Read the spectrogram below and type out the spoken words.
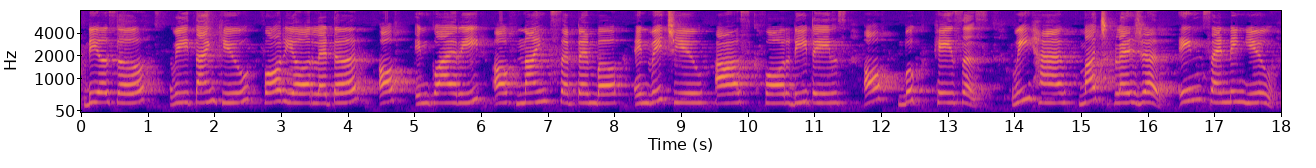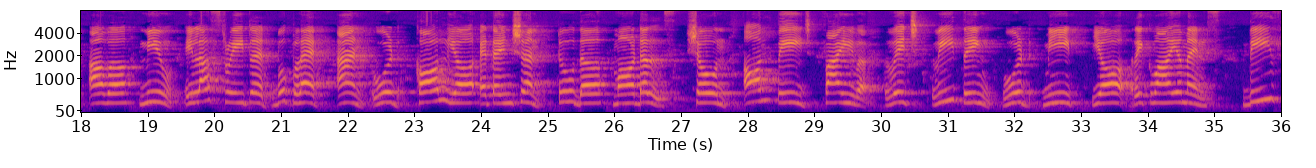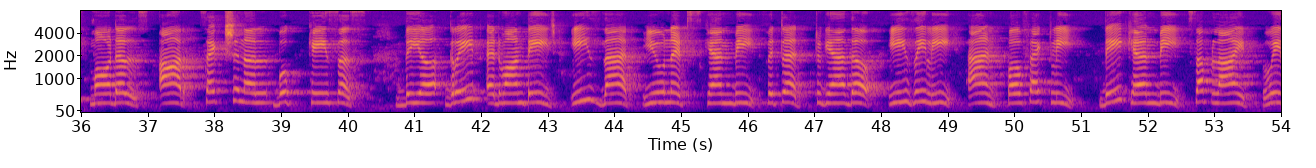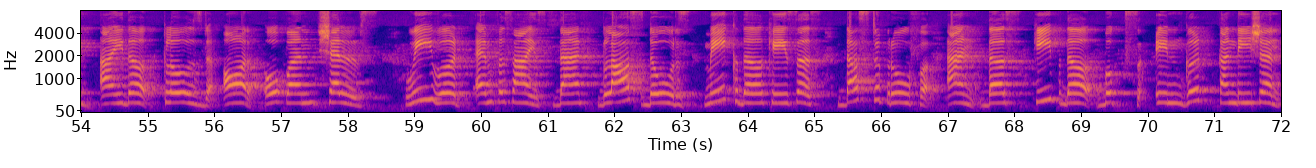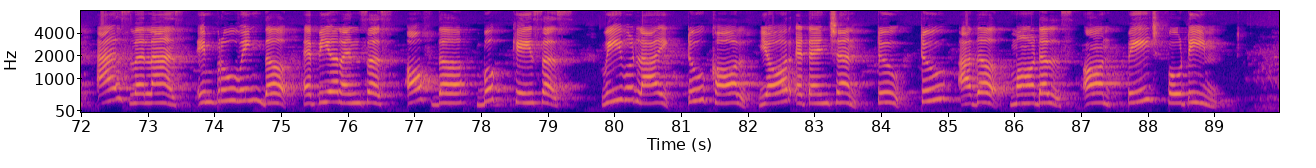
Dear Sir, we thank you for your letter of inquiry of 9th September in which you ask for details of book cases. We have much pleasure in sending you our new illustrated booklet and would call your attention to the models shown on page 5 which we think would meet your requirements. These models are sectional bookcases. Their great advantage is that units can be fitted together easily and perfectly they can be supplied with either closed or open shelves. We would emphasize that glass doors make the cases dust proof and thus keep the books in good condition as well as improving the appearances of the bookcases we would like to call your attention to two other models on page 14.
